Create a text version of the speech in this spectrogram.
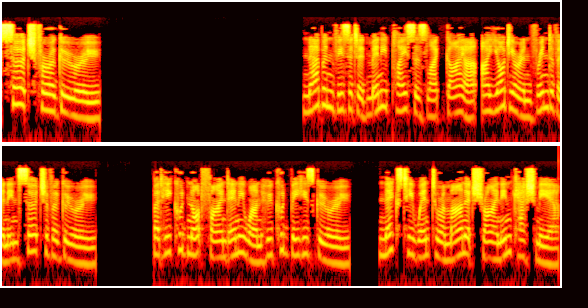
Search for a guru. Naban visited many places like Gaya, Ayodhya and Vrindavan in search of a guru. But he could not find anyone who could be his guru. Next he went to Amarnath shrine in Kashmir.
